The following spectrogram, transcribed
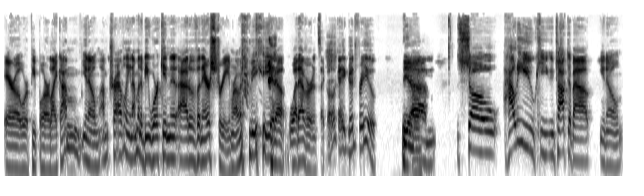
era where people are like, I'm, you know, I'm traveling, I'm going to be working out of an airstream, or I'm going to be, you know, whatever. It's like, okay, good for you. Yeah. Um, so, how do you? You talked about, you know,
